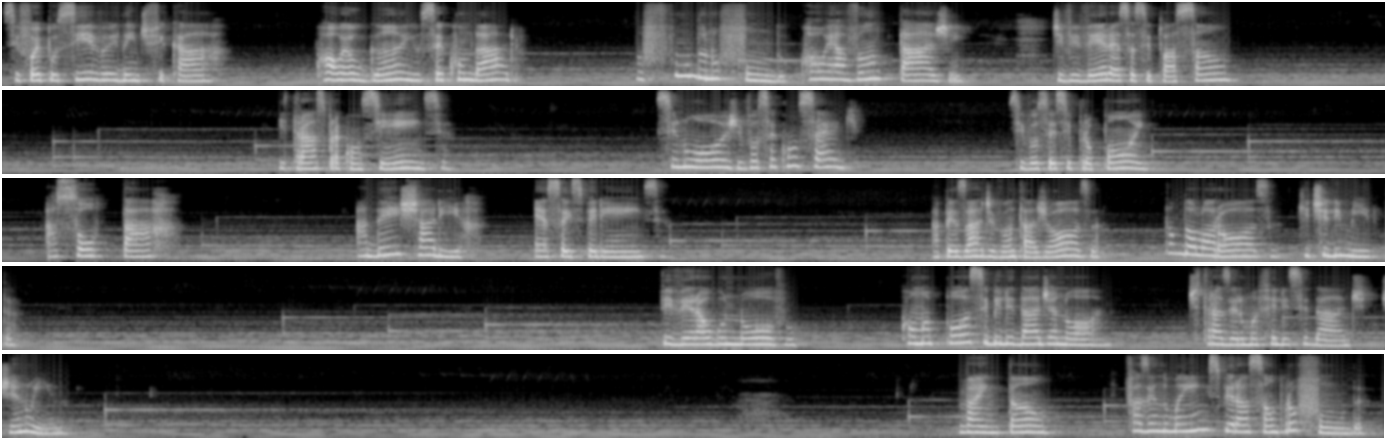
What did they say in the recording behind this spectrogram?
Se foi possível identificar qual é o ganho secundário, no fundo, no fundo, qual é a vantagem de viver essa situação e traz para a consciência se no hoje você consegue, se você se propõe a soltar, a deixar ir essa experiência, apesar de vantajosa, tão dolorosa que te limita. Viver algo novo com uma possibilidade enorme de trazer uma felicidade genuína. Vai então fazendo uma inspiração profunda.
